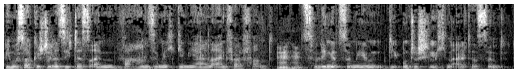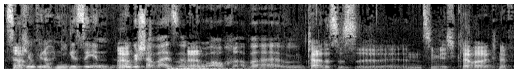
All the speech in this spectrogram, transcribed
Ich muss auch gestehen, dass ich das einen wahnsinnig genialen Einfall fand, Zwillinge zu nehmen, die unterschiedlichen Alters sind. Das Mhm. Ja. habe ich irgendwie noch nie gesehen, Ja. logischerweise, Ja. wo auch, aber ähm, klar, das ist äh, ein ziemlich cleverer Kniff.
